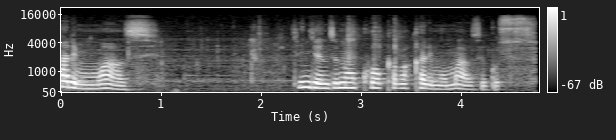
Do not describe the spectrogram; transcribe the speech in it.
kari mu mazi. Icy'ingenzi ni uko kaba kari mu mazi gusa.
